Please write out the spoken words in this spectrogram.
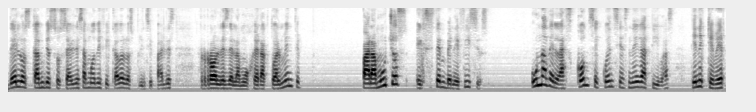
de los cambios sociales ha modificado los principales roles de la mujer actualmente. Para muchos existen beneficios, una de las consecuencias negativas tiene que ver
